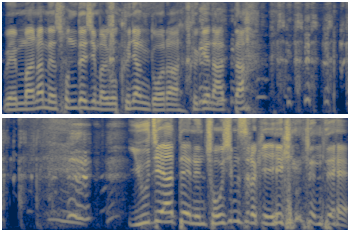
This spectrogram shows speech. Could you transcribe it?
웬만하면 손 대지 말고 그냥 둬라. 그게 낫다. 유재하 때는 조심스럽게 얘기했는데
